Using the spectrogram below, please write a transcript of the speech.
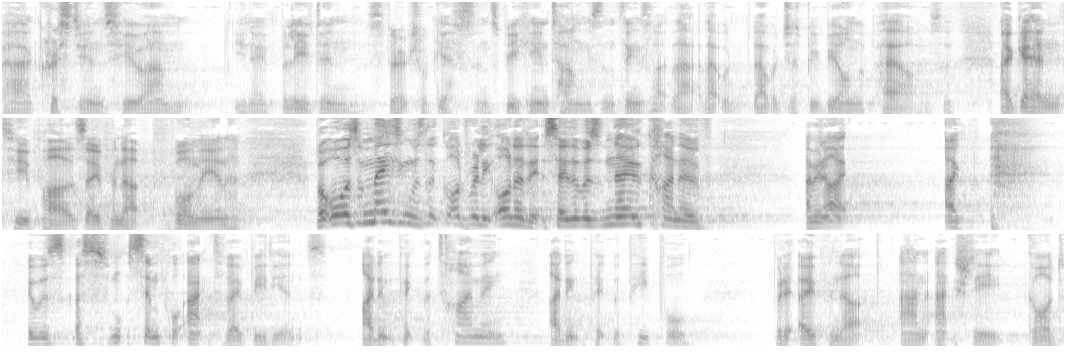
uh, Christians who, um, you know, believed in spiritual gifts and speaking in tongues and things like that. That would, that would just be beyond the pale. So, again, two paths opened up for me. And, but what was amazing was that God really honored it. So there was no kind of, I mean, I, I, it was a simple act of obedience. I didn't pick the timing, I didn't pick the people, but it opened up, and actually, God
